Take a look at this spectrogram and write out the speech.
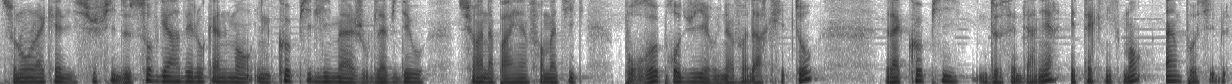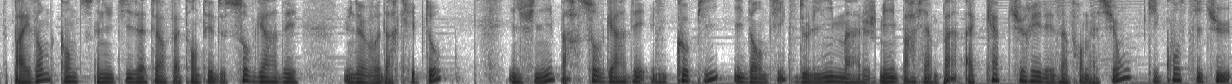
selon laquelle il suffit de sauvegarder localement une copie de l'image ou de la vidéo sur un appareil informatique pour reproduire une œuvre d'art crypto, la copie de cette dernière est techniquement impossible. Par exemple, quand un utilisateur va tenter de sauvegarder une œuvre d'art crypto, il finit par sauvegarder une copie identique de l'image, mais il ne parvient pas à capturer les informations qui constituent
